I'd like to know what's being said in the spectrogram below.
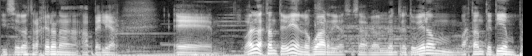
Y se los trajeron a, a pelear. Eh, igual bastante bien los guardias, o sea, lo, lo entretuvieron bastante tiempo.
